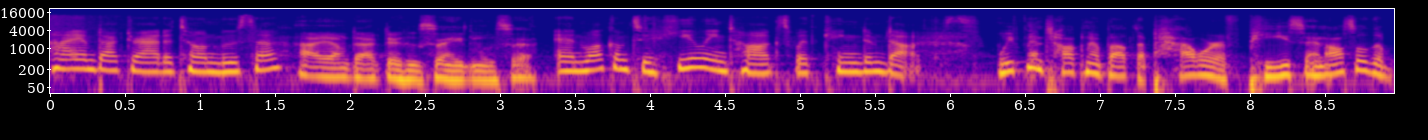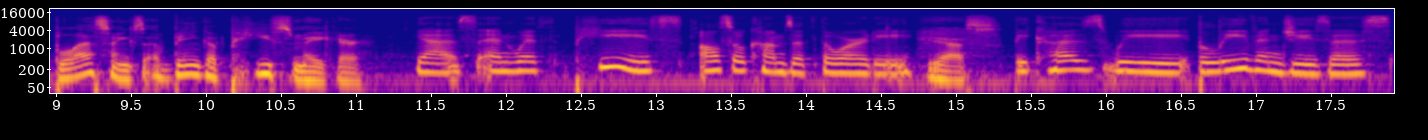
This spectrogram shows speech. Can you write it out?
Hi, I'm Dr. Adatone Musa. Hi, I'm Dr. Hussein Musa. And welcome to Healing Talks with Kingdom Docs. We've been talking about the power of peace and also the blessings of being a peacemaker. Yes, and with peace also comes authority. Yes. Because we believe in Jesus,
